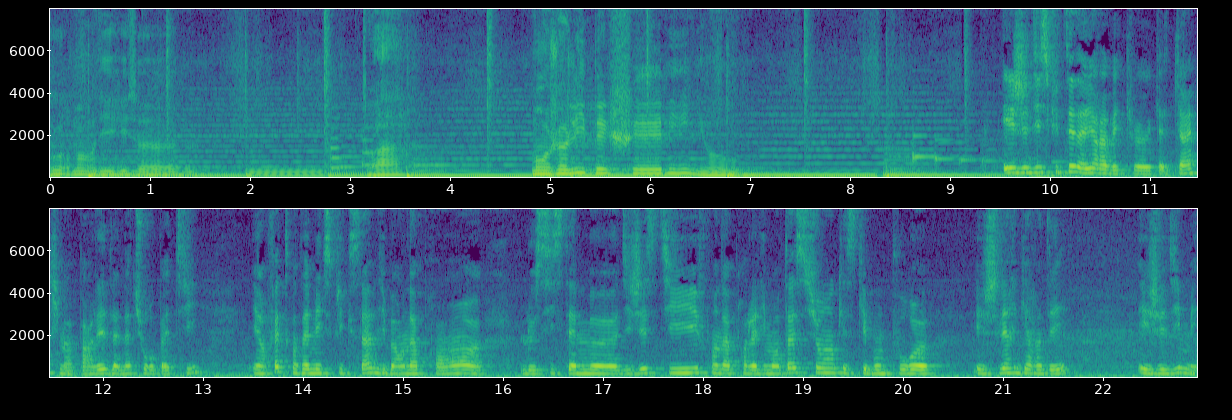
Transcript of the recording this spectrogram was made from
gourmandise. toi, mon joli péché mignon. Et j'ai discuté d'ailleurs avec euh, quelqu'un qui m'a parlé de la naturopathie. Et en fait, quand elle m'explique ça, elle me dit bah, on apprend euh, le système euh, digestif, on apprend l'alimentation, qu'est-ce qui est bon pour eux. Et je l'ai regardé et j'ai dit mais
